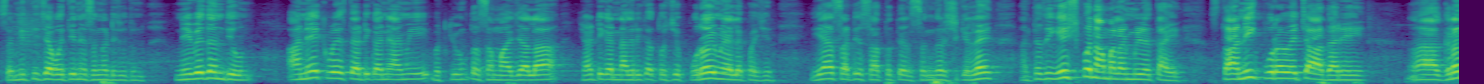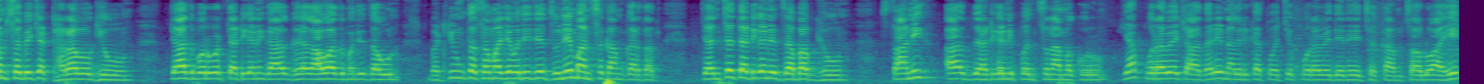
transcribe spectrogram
समितीच्या वतीने संघटनेतून निवेदन देऊन अनेक वेळेस त्या ठिकाणी आम्ही भटकीमुक्त समाजाला ह्या ठिकाणी नागरिकत्वाचे पुरावे मिळाले पाहिजेत यासाठी सातत्याने संघर्ष केला आहे आणि त्याचं यश पण आम्हाला मिळत आहे. स्थानिक पुराव्याच्या आधारे ग्रामसभेच्या ठराव घेऊन त्याचबरोबर त्या ठिकाणी गा गावामध्ये जाऊन भटकीमुक्त समाजामध्ये जे जुने माणसं काम करतात त्यांच्या त्या ठिकाणी जबाब घेऊन स्थानिक या ठिकाणी पंचनामा करून या पुराव्याच्या आधारे नागरिकत्वाचे पुरावे देण्याचं काम चालू आहे.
